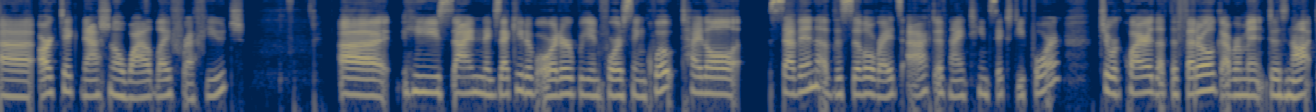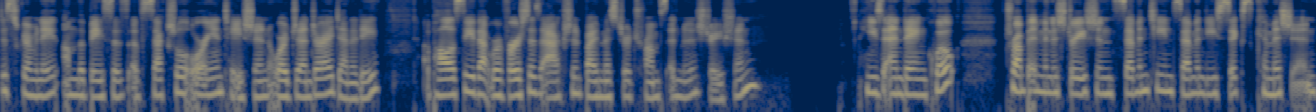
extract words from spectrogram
uh, Arctic National Wildlife Refuge. Uh, he signed an executive order reinforcing, quote, Title 7 of the Civil Rights Act of 1964 to require that the federal government does not discriminate on the basis of sexual orientation or gender identity, a policy that reverses action by Mr. Trump's administration. He's ending, quote, Trump administration's 1776 commission,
